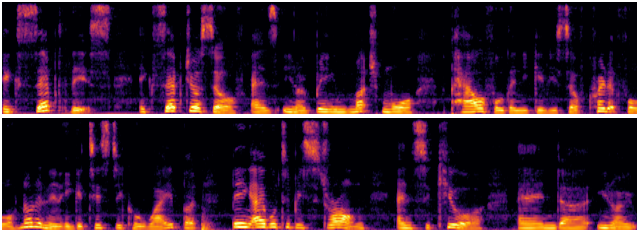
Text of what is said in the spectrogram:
Accept this. Accept yourself as, you know, being much more powerful than you give yourself credit for, not in an egotistical way, but being able to be strong and secure and, uh, you know,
